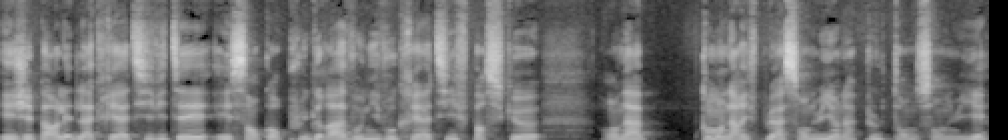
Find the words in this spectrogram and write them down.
Et j'ai parlé de la créativité, et c'est encore plus grave au niveau créatif parce que on a, comme on n'arrive plus à s'ennuyer, on n'a plus le temps de s'ennuyer,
